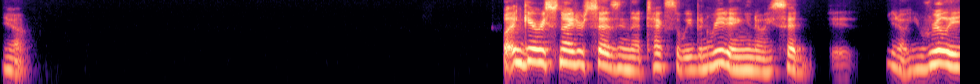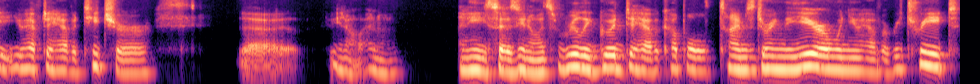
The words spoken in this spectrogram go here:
Yeah. Well, and Gary Snyder says in that text that we've been reading, you know, he said, you know, you really you have to have a teacher, uh, you know, and and he says, you know, it's really good to have a couple times during the year when you have a retreat.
